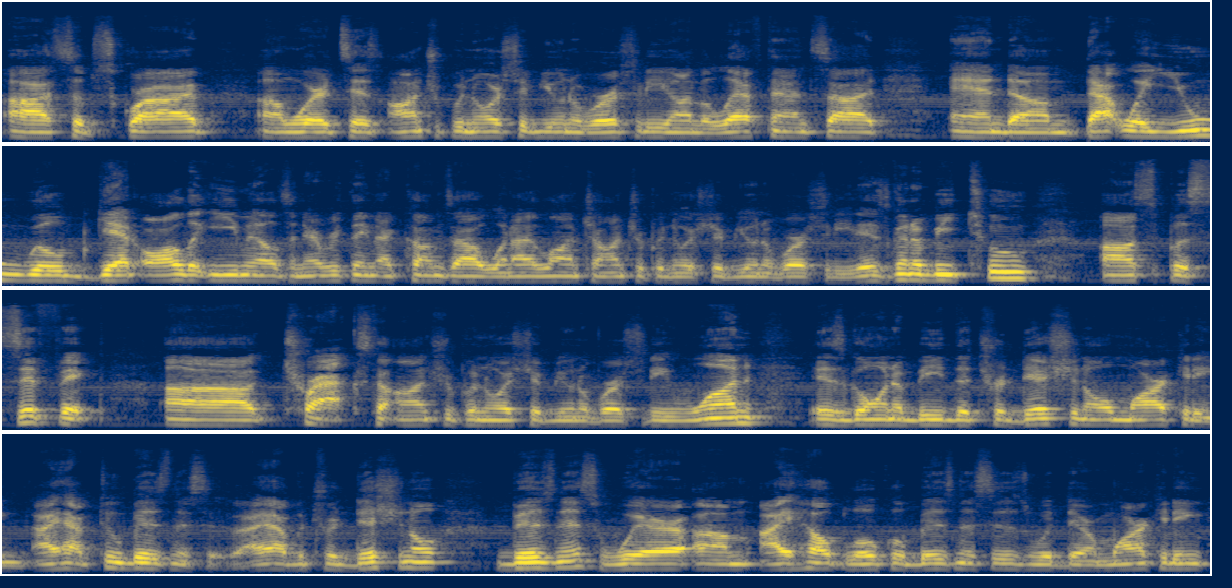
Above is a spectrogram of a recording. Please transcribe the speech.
uh, subscribe um, where it says Entrepreneurship University on the left hand side, and um, that way you will get all the emails and everything that comes out when I launch Entrepreneurship University. There's going to be two uh, specific uh, tracks to Entrepreneurship University. One is going to be the traditional marketing. I have two businesses. I have a traditional business where um, I help local businesses with their marketing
